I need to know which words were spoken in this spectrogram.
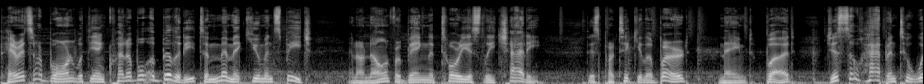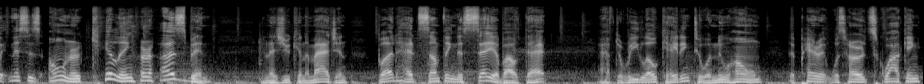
Parrots are born with the incredible ability to mimic human speech and are known for being notoriously chatty. This particular bird, named Bud, just so happened to witness his owner killing her husband. And as you can imagine, Bud had something to say about that. After relocating to a new home, the parrot was heard squawking,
